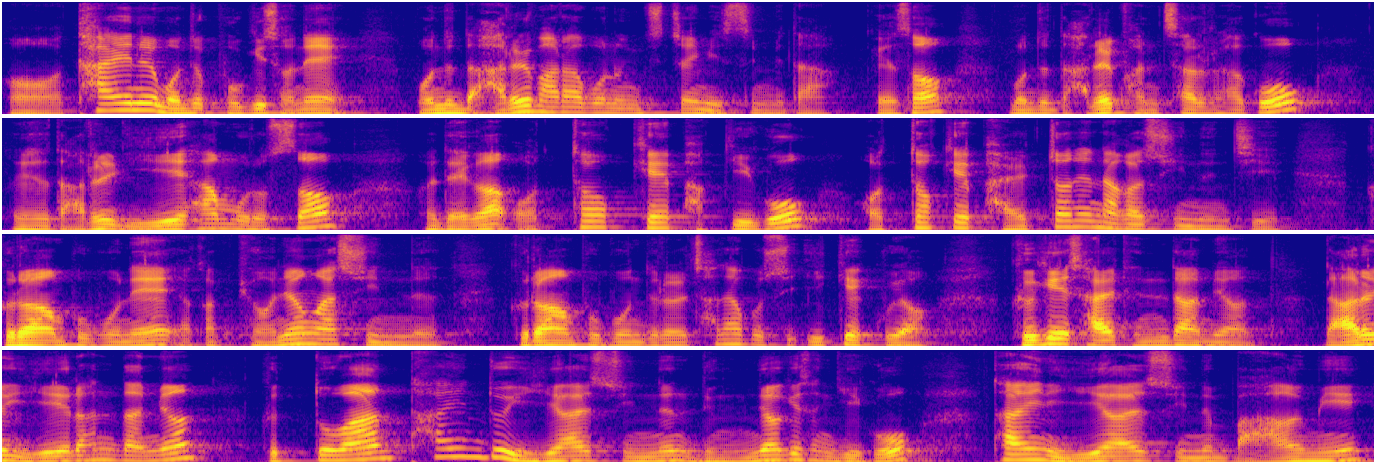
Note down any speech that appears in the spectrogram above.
어, 타인을 먼저 보기 전에 먼저 나를 바라보는 시점이 있습니다. 그래서 먼저 나를 관찰을 하고 그래서 나를 이해함으로써 내가 어떻게 바뀌고 어떻게 발전해 나갈 수 있는지 그러한 부분에 약간 변형할 수 있는 그러한 부분들을 찾아볼 수 있겠고요. 그게 잘 된다면 나를 이해를 한다면 그 또한 타인도 이해할 수 있는 능력이 생기고 타인이 이해할 수 있는 마음이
